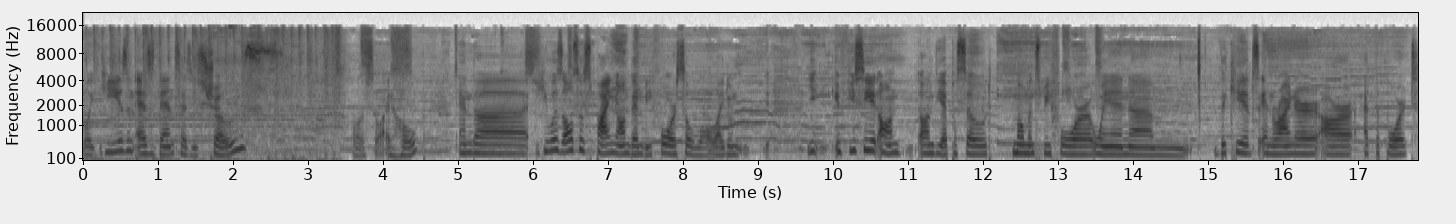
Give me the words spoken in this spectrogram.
Like, he isn't as dense as he shows, or so I hope. And uh, he was also spying on them before, so lol. I don't. if you see it on on the episode moments before when um, the kids and Reiner are at the port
